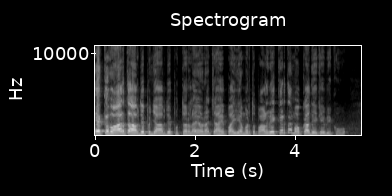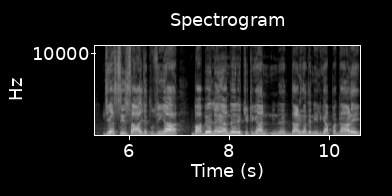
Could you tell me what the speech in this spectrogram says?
ਇੱਕ ਵਾਰ ਤਾਂ ਆਪਦੇ ਪੰਜਾਬ ਦੇ ਪੁੱਤਰ ਲਏ ਹੋ ਨਾ ਚਾਹੇ ਭਾਈ ਅਮਰਤਪਾਲ ਵੇਖਰ ਤਾਂ ਮੌਕਾ ਦੇ ਕੇ ਵੇਖੋ। ਜੇ 80 ਸਾਲ 'ਚ ਤੁਸੀਂ ਆ ਬਾਬੇ ਲੈ ਆਂਦੇ ਨੇ ਚਿੱਟੀਆਂ ਦਾੜੀਆਂ ਤੇ ਨੀਲੀਆਂ ਪੱਗਾਂ ਵਾਲੇ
